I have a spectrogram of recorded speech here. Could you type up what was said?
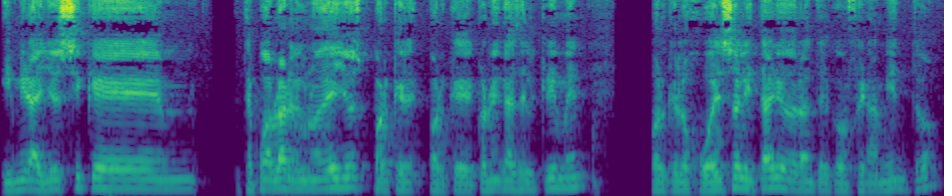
Y mira, yo sí que mm, te puedo hablar de uno de ellos porque, porque Crónicas del Crimen, porque lo jugué en solitario durante el confinamiento.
